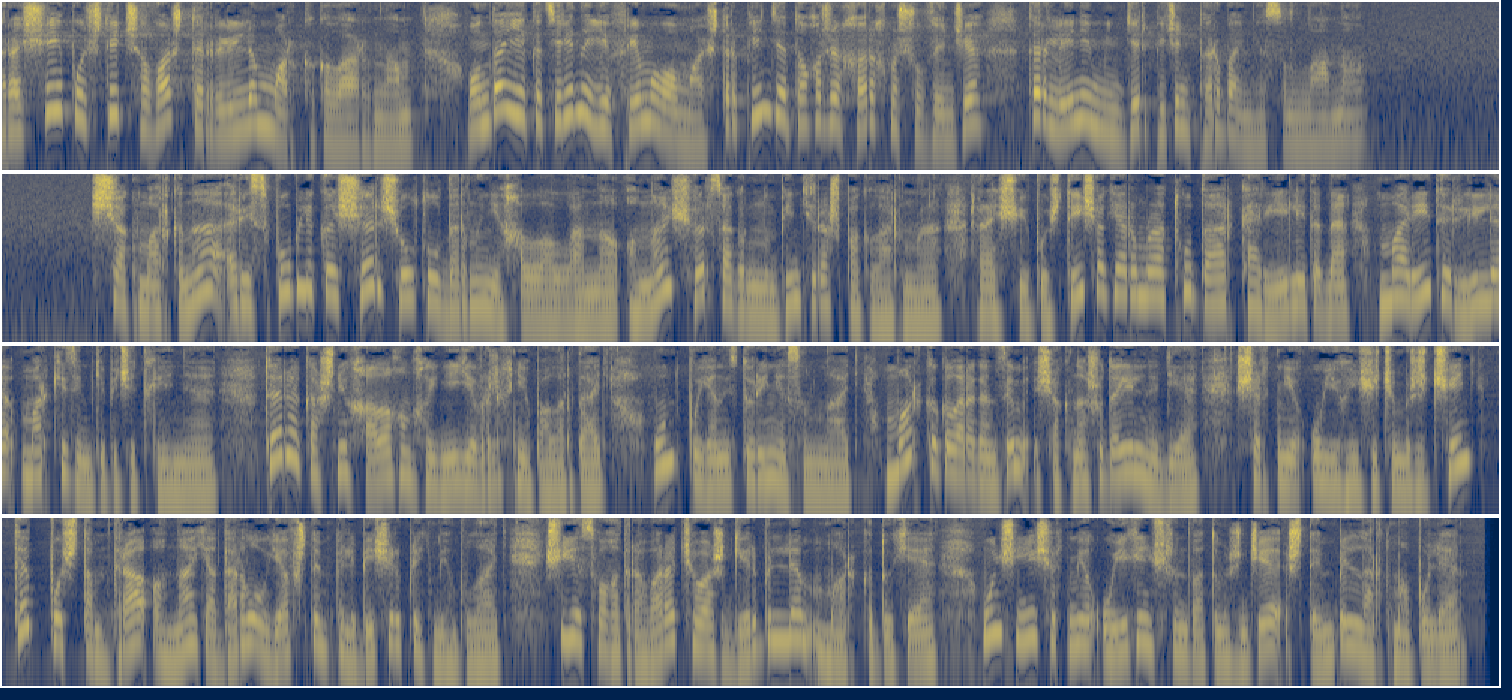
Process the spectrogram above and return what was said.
Россия почты чаваш терриллі маркагаларына. Онда Екатерина Ефремова майштыр пенде тағыржы харықмы шулзенже тәрлене миндер печін пір байнесынлана. Шак маркына республика шер шол тулдарныне халалланы, она шер сагрунын пин тиражпагларны. Россия почты шак ярымра тудар, Карелия тада Мари Террилля маркизим тепечетлене. Тәрі кашни халағын хайне еврлихне балырдать, он поян историне сынлать. Марка галараганзем шакна шуда де. Шертме ойығын шичім жичен, тәп почтамтра она ядарлы уявштым пілбе шерплетме булать. Шие свағатравара чаваш гербілі марка духе. Он шине шертме ойығын шырындватым жінче штемпель лартма боле.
